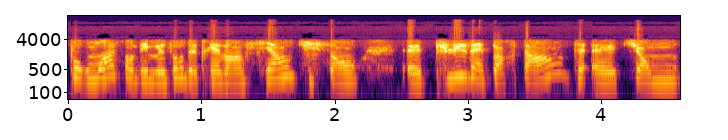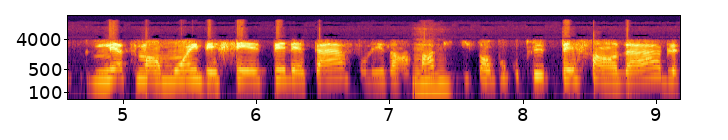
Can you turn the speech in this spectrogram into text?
pour moi, sont des mesures de prévention qui sont euh, plus importantes, euh, qui ont nettement moins d'effets délétères sur les enfants, mhm. qui sont beaucoup plus défendables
